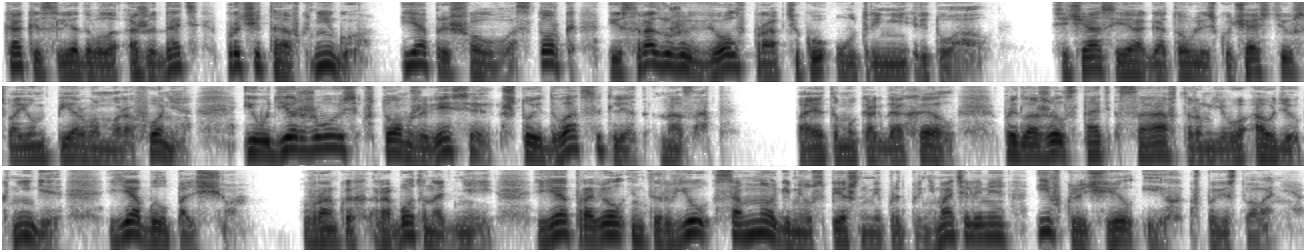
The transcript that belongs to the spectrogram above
Как и следовало ожидать, прочитав книгу, я пришел в восторг и сразу же ввел в практику утренний ритуал. Сейчас я готовлюсь к участию в своем первом марафоне и удерживаюсь в том же весе, что и 20 лет назад. Поэтому, когда Хелл предложил стать соавтором его аудиокниги, я был польщен. В рамках работы над ней я провел интервью со многими успешными предпринимателями и включил их в повествование.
